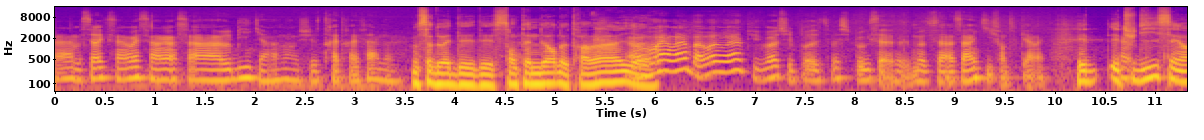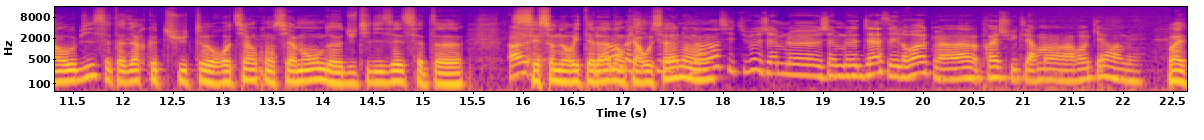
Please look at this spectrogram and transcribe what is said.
Ah, mais c'est vrai que c'est ouais, un, un hobby carrément. Je suis très très fan. Ça doit être des, des centaines d'heures de travail. Ah, euh. ouais, ouais, bah ouais, ouais. Puis, ouais, je sais pas, je sais pas où ça. C'est un, kiff en tout cas. Ouais. Et, et tu dis c'est un hobby, c'est-à-dire que tu te retiens consciemment d'utiliser cette, euh, Ah, ces sonorités-là non, dans bah, Carousel veux- Non, non, si tu veux, j'aime le, le jazz et le rock. Mais ah, après, je suis clairement un rocker. hein, mais... Ouais.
